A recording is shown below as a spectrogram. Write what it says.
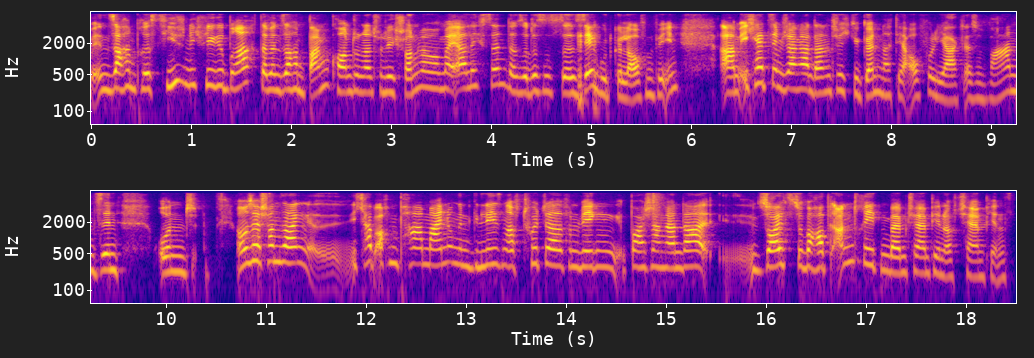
in Sachen Prestige nicht viel gebracht, aber in Sachen Bankkonto natürlich schon, wenn wir mal ehrlich sind. Also das ist äh, sehr gut gelaufen für ihn. Ähm, ich hätte es dem Janga dann natürlich gegönnt nach der Aufholjagd. Also Wahnsinn. Und man muss ja schon sagen, äh, ich habe auch ein paar Meinungen gelesen auf Twitter von wegen, boah, Janganda, sollst du überhaupt antreten beim Champion of Champions?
